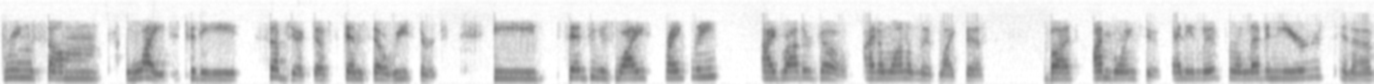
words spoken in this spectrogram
bring some light to the subject of stem cell research. He said to his wife, frankly, I'd rather go. I don't want to live like this, but I'm going to. And he lived for 11 years in a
